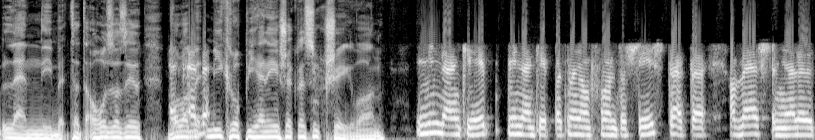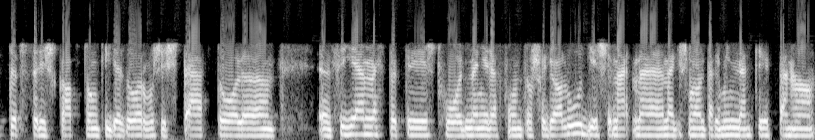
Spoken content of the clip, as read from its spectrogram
lenni? Tehát ahhoz azért valami ez- mikropihenésekre szükség van. Mindenképp, mindenképp az nagyon fontos is, tehát eh, a verseny előtt többször is kaptunk így az orvosi stábtól ö, figyelmeztetést, hogy mennyire fontos, hogy aludj, és me- me- meg is mondták, hogy mindenképpen a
